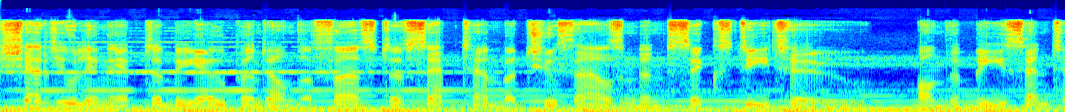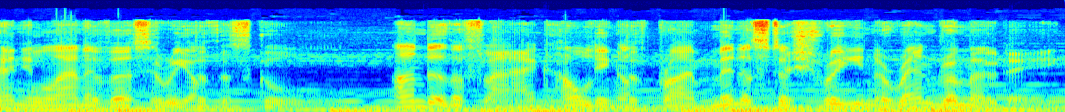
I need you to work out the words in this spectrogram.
scheduling it to be opened on the 1st of September 2062, on the bicentennial anniversary of the school. Under the flag holding of Prime Minister Shri Narendra Modi,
